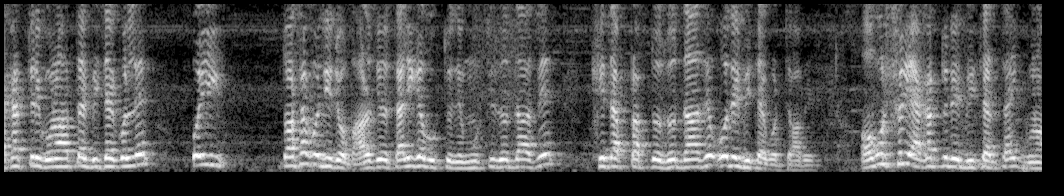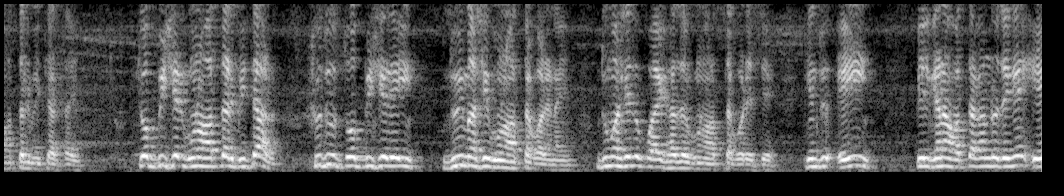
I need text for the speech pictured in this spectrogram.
একাত্তরে গণহত্যার বিচার করলে ওই তথাকথিত ভারতীয় তালিকাভুক্ত যে মুক্তিযোদ্ধা আছে, খেতাবপ্রাপ্ত যোদ্ধা আছে, ওদের বিচার করতে হবে। অবশ্যই একাত্তরের বিচার চাই গণহত্যার বিচার চাই। চব্বিশের গণহত্যার বিচার, শুধু চব্বিশের এই দুই মাসে কোনো হত্যা করে নাই। দু মাসে তো কয়েক হাজার গণহত্যা করেছে। কিন্তু এই পিলখানা হত্যাকাণ্ড থেকে এ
